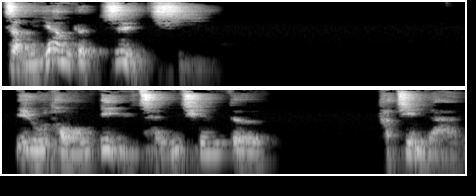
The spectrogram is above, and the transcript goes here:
怎么样的自己。亦如同一语成千的，它竟然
